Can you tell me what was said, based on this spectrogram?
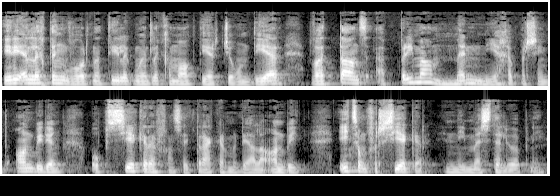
Hierdie inligting word natuurlik moontlik gemaak deur John Deere wat tans 'n prima min 9% aanbieding op sekere van sy trekkermodelle aanbied, iets om verseker nie mis te loop nie.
